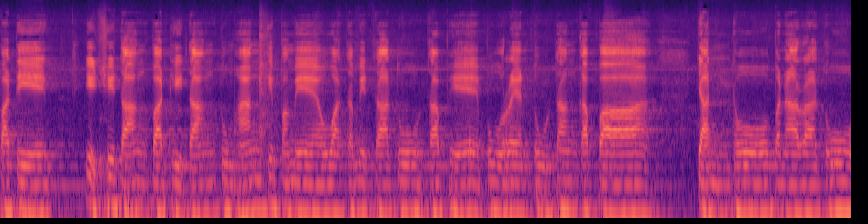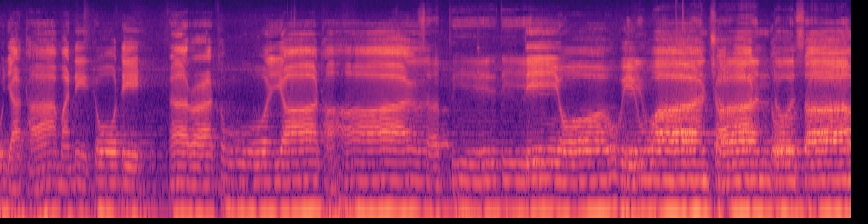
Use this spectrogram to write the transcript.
ปติอิชิตังปัติตังตุมหังคิปะเมวะสมิสสาตุสัพเพปูเรนตุสังกปปา จันโทปนาราตูยะถามณิโชติอาราตูยะถาสัพพิติติโยวิวันชันตุสัพ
